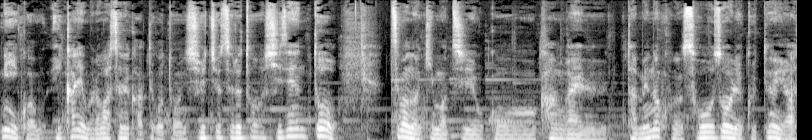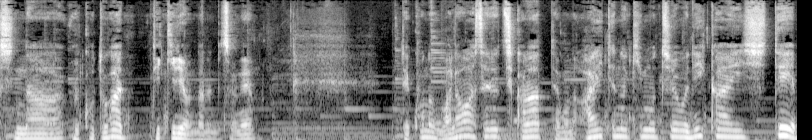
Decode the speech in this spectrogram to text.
にこういかに笑わせるかってことに集中すると自然と妻の気持ちをこう考えるためのこの想像力っていうのを養うことができるようになるんですよね。でこの笑わせる力ってこの相手の気持ちを理解して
